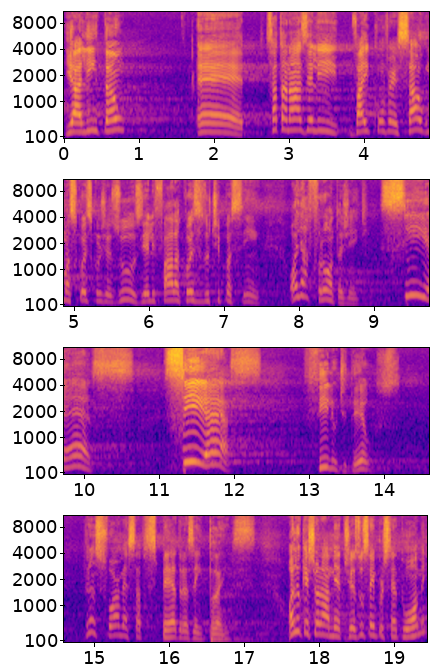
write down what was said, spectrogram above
e ali então é, Satanás ele vai conversar algumas coisas com Jesus e ele fala coisas do tipo assim: olha a afronta, gente. Se és, se és filho de Deus, transforma essas pedras em pães. Olha o questionamento: Jesus 100% homem,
